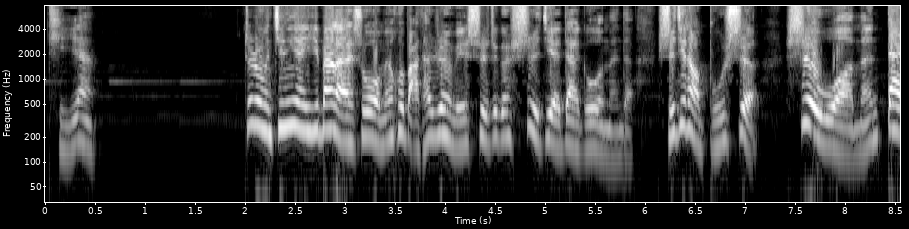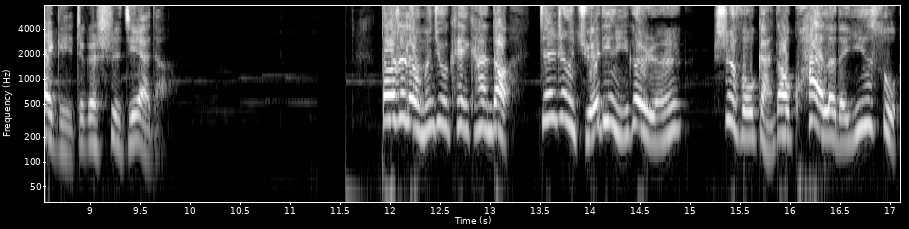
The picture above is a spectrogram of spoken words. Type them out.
体验，这种经验一般来说，我们会把它认为是这个世界带给我们的，实际上不是，是我们带给这个世界的。到这里，我们就可以看到，真正决定一个人是否感到快乐的因素，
